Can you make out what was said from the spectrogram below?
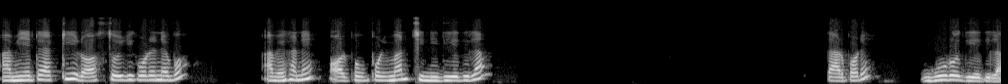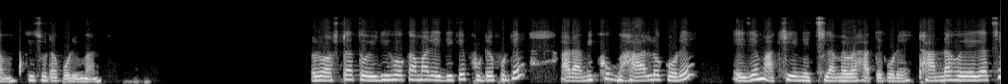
আমি এটা একটি রস তৈরি করে নেব। আমি এখানে অল্প পরিমাণ চিনি দিয়ে দিলাম। তারপরে গুঁড়ো দিয়ে দিলাম কিছুটা পরিমাণ। রসটা তৈরি হোক আমার এদিকে ফুটে ফুটে। আর আমি খুব ভালো করে এই যে মাখিয়ে নিচ্ছিলাম এবার হাতে করে। ঠান্ডা হয়ে গেছে,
